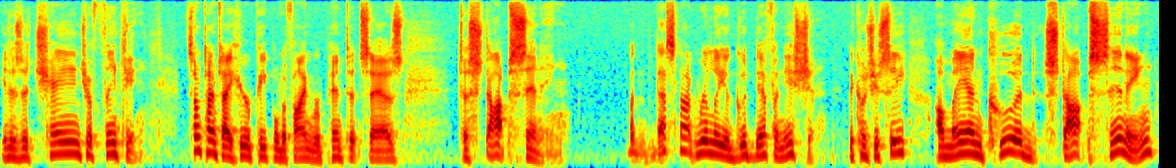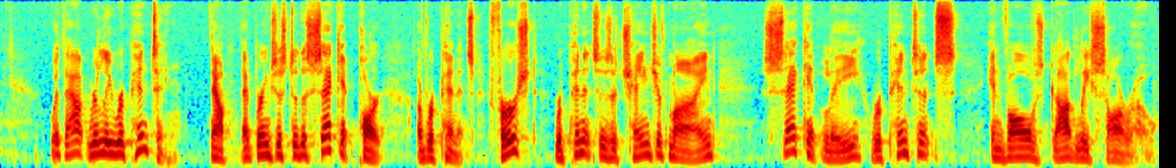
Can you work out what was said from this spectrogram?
It is a change of thinking. Sometimes I hear people define repentance as to stop sinning but that's not really a good definition Because you see, a man could stop sinning without really repenting. Now, that brings us to the second part of repentance. First, repentance is a change of mind. Secondly, repentance involves godly sorrow.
